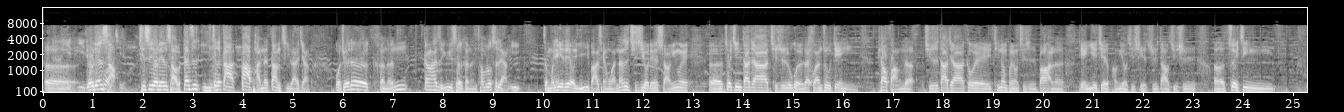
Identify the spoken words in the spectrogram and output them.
呃有点少其实有点少了。但是以这个大、大盘的档期来讲，我觉得可能刚开始预测可能差不多是两亿，怎么也得有一亿八千万，但是其实有点少，因为呃最近大家其实如果有在关注电影。票房的，其实大家各位听众朋友，其实包含了电影业界的朋友，其实也知道，其实呃最近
